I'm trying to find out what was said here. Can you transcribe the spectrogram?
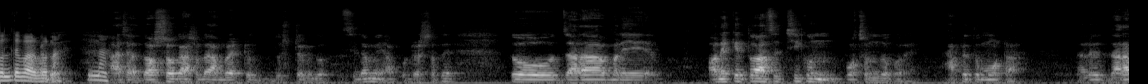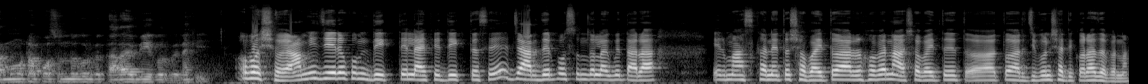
বলতে পারব না। না। আচ্ছা দর্শক আসলে আমরা একটু দুষ্টমি করতেছিলাম এই আপুটার সাথে। তো যারা মানে অনেকে তো আছে চিকন পছন্দ করে আপনি তো মোটা। তাহলে যারা মোটা পছন্দ করবে তারাই বিয়ে করবে নাকি? অবশ্যই আমি যেরকম দেখতে লাইফে দেখতেছে যাদের পছন্দ লাগবে তারা এর মাঝখানে তো সবাই তো আর হবে না সবাই তো তো আর জীবন সাথী করা যাবে না।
